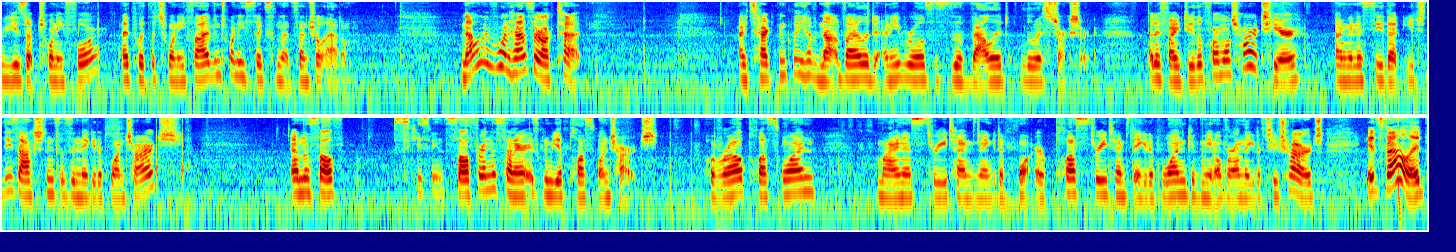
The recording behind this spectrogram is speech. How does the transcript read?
I've used up 24. I put the 25 and 26 in that central atom. Now everyone has their octet. I technically have not violated any rules. This is a valid Lewis structure. But if I do the formal charge here, I'm going to see that each of these oxygens is a negative one charge. And the sulfur, excuse me, sulfur in the center is going to be a plus one charge. Overall, plus one minus three times negative one, or plus three times negative one, give me an overall negative two charge. It's valid,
